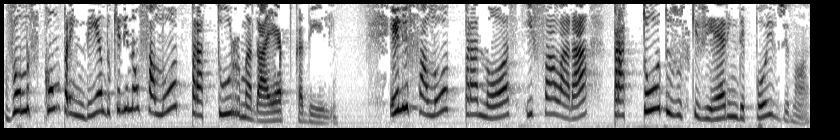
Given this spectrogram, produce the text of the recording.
vamos compreendendo que ele não falou para a turma da época dele. Ele falou para nós e falará para todos os que vierem depois de nós.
